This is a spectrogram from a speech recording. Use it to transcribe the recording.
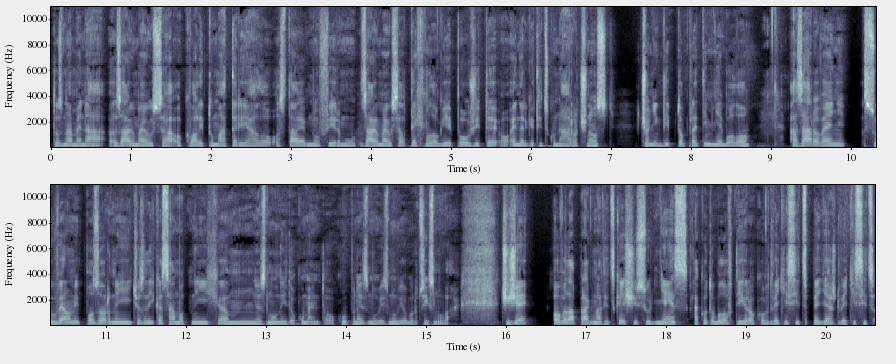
To znamená, zaujímajú sa o kvalitu materiálov, o stavebnú firmu, zaujímajú sa o technológie použité, o energetickú náročnosť, čo nikdy to predtým nebolo a zároveň sú veľmi pozorní, čo sa týka samotných um, zmluvných dokumentov, kúpne zmluvy, zmluvy o budúcich zmluvách. Čiže oveľa pragmatickejší sú dnes, ako to bolo v tých rokoch 2005 až 2008.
